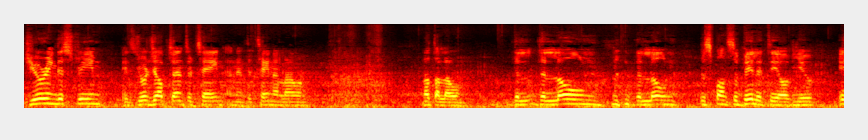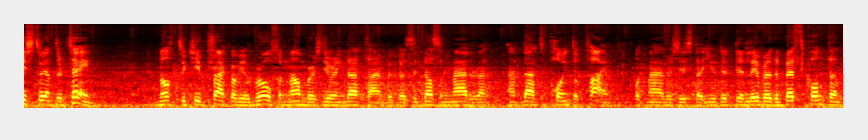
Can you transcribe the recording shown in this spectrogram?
During the stream, it's your job to entertain and entertain alone, not alone. The the lone the lone responsibility of you is to entertain, not to keep track of your growth and numbers during that time because it doesn't matter at, at that point of time. What matters is that you deliver the best content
